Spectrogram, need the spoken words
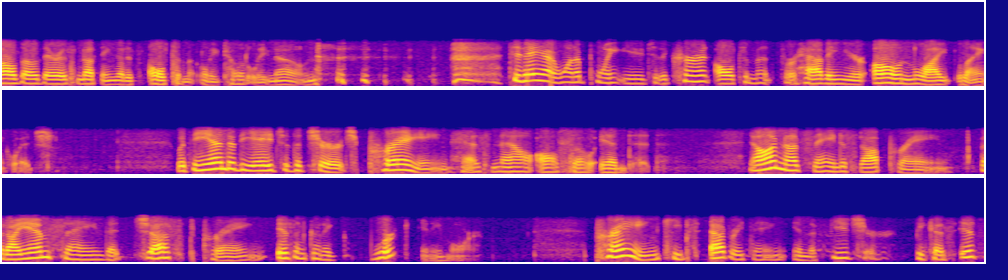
although there is nothing that is ultimately totally known. Today, I want to point you to the current ultimate for having your own light language. With the end of the age of the church, praying has now also ended. Now, I'm not saying to stop praying, but I am saying that just praying isn't going to work anymore. Praying keeps everything in the future because its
